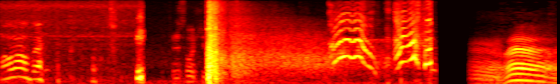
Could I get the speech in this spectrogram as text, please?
Hold on, man. I just want you to...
